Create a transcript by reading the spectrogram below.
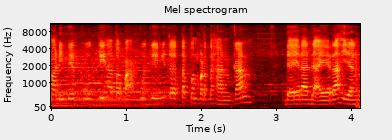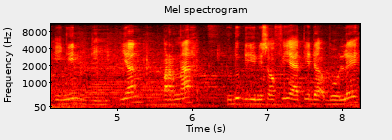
Vladimir Putin atau Pak Putin ini tetap mempertahankan daerah-daerah yang ingin di yang pernah duduk di Uni Soviet tidak boleh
